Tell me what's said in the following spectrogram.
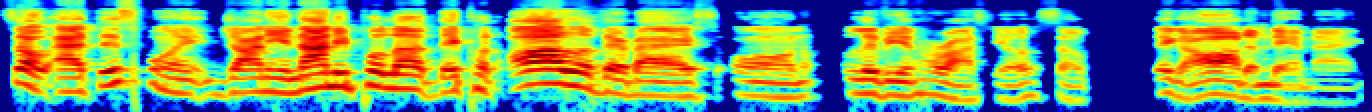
So at this point, Johnny and Nany pull up. They put all of their bags on Olivia and Horacio. So they got all them damn bags.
